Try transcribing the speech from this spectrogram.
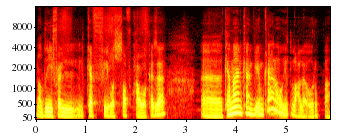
نظيف الكف والصفحة وكذا آه، كمان كان بإمكانه يطلع لأوروبا.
